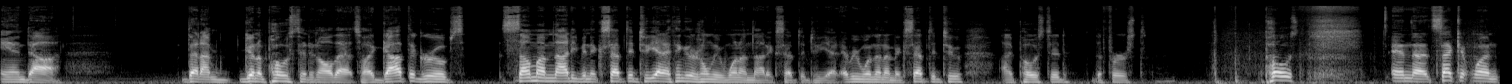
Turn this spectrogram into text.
and uh, that I'm gonna post it and all that. So I got the groups. Some I'm not even accepted to yet. I think there's only one I'm not accepted to yet. Everyone that I'm accepted to, I posted the first post, and the second one,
